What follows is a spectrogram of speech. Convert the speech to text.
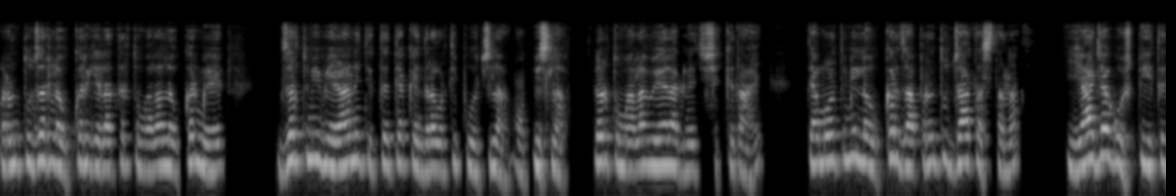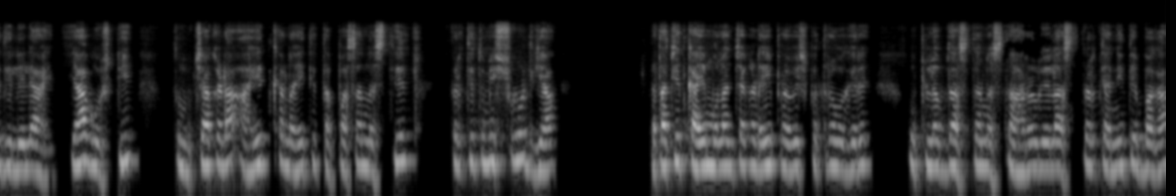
परंतु जर लवकर गेला तर तुम्हाला लवकर मिळेल. जर तुम्ही वेळाने तिथं त्या केंद्रावरती पोहोचला ऑफिसला तर तुम्हाला वेळ लागण्याची शक्यता आहे. त्यामुळे तुम्ही लवकर जा परंतु जात असताना या ज्या गोष्टी इथं दिलेल्या आहेत या गोष्टी तुमच्याकडे आहेत का नाही ते तपासा नसतील तर ते तुम्ही शोध घ्या. कदाचित काही मुलांच्याकडेही प्रवेशपत्र वगैरे उपलब्ध असतं नसतं हरवलेलं असतं तर त्यांनी ते बघा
